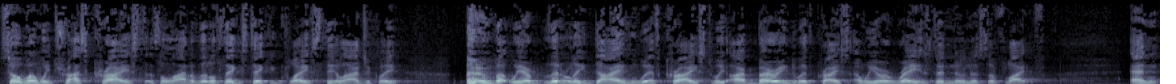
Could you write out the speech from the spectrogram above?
So when we trust Christ, there's a lot of little things taking place theologically, but we are literally dying with Christ, we are buried with Christ, and we are raised in newness of life. And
